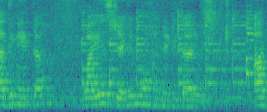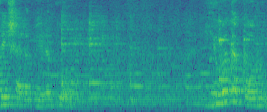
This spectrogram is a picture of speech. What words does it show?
అధినేత వైఎస్ జగన్మోహన్ రెడ్డి గారు ఆదేశాల మేరకు యువత పోరు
